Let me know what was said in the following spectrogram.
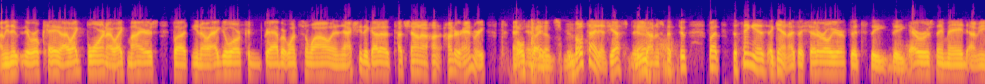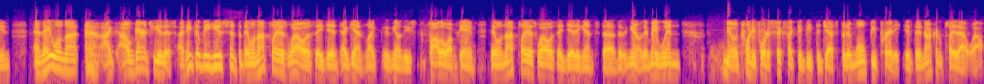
I mean, they, they were okay. I like Bourne, I like Meyers, but you know, Agholor can grab it once in a while. And actually, they got a touchdown on Hunter Henry. And, both tight ends. Both tight ends, yes. Yeah. Jonnu Smith too. But the thing is, again, as I said earlier, it's the the errors they made. I mean, and they will not. I, I'll guarantee you this. I think they'll be Houston, but they will not play as well as they did again. Like you know, these follow up games, they will not play as well as they did against uh, the. You know, they may win, you know, twenty four to six like they beat the Jets, but it won't be pretty. If They're not going to play that well.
